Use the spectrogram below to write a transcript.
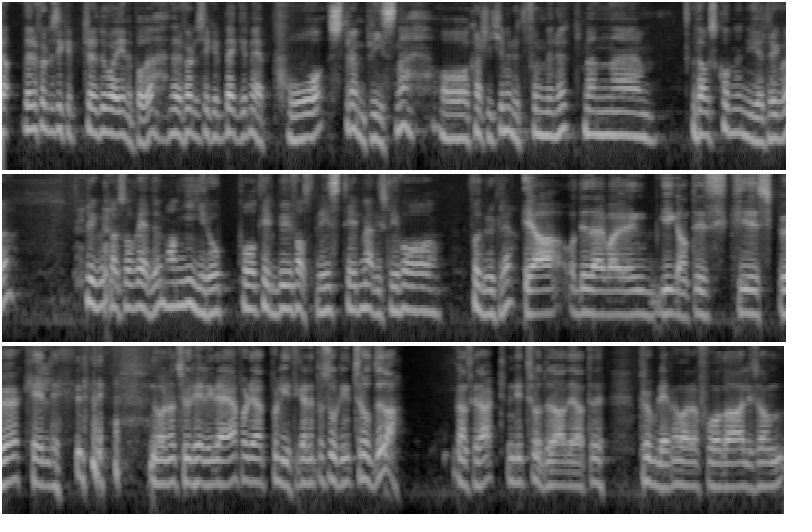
Ja, dere følger sikkert, Du var inne på det. Dere følger sikkert begge med på strømprisene. og Kanskje ikke minutt for minutt, men eh, i dag så kom det en nyhet, Trygve. Trygve Slagsvold Vedum han gir opp å tilby fastpris til næringsliv og forbrukere. Ja, og det der var jo en gigantisk spøk. Hele, var natur hele greia. fordi at politikerne på Stortinget trodde da, ganske rart, men de trodde da det at problemet var å få da liksom,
